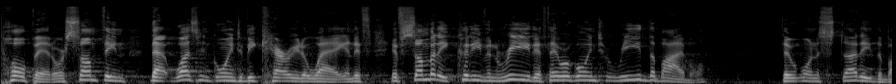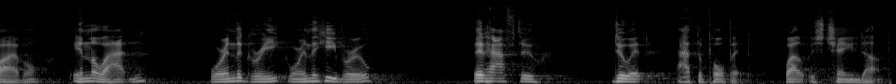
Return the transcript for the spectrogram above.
pulpit or something that wasn't going to be carried away. And if, if somebody could even read, if they were going to read the Bible, they were going to study the Bible in the Latin or in the Greek or in the Hebrew, they'd have to do it at the pulpit while it was chained up.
